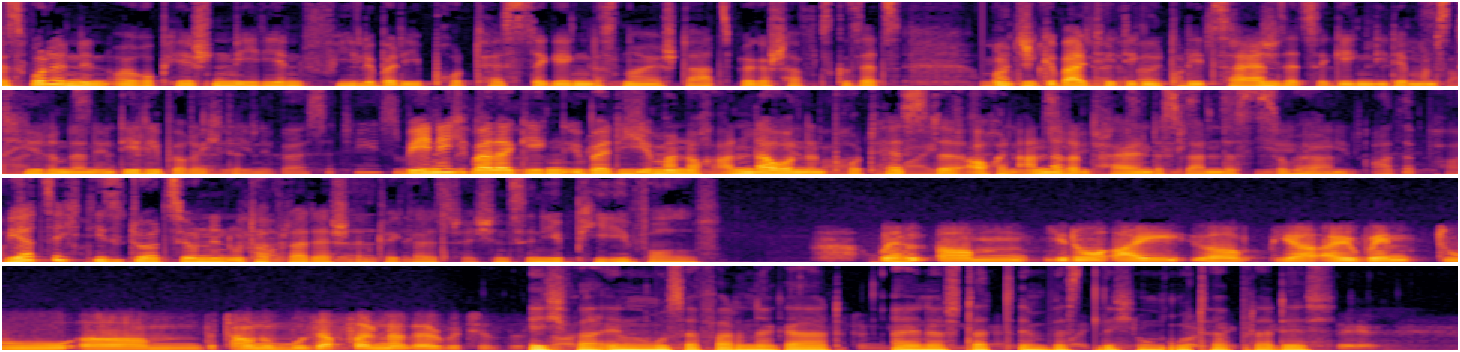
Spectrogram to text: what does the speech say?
Es wurde in den europäischen Medien viel über die Proteste gegen das neue Staatsbürgerschaftsgesetz und die gewalttätigen Polizeieinsätze gegen die Demonstrierenden in Delhi berichtet. Wenig war dagegen über die immer noch andauernden Proteste auch in anderen Teilen des Landes zu hören. Wie hat sich die Situation in Uttar Pradesh entwickelt? Well, um, you know, I uh, yeah, I went to um, the town of Muzaffarnagar, which is Ich war in Muzaffarnagar, einer Stadt im westlichen Uttar Pradesh.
